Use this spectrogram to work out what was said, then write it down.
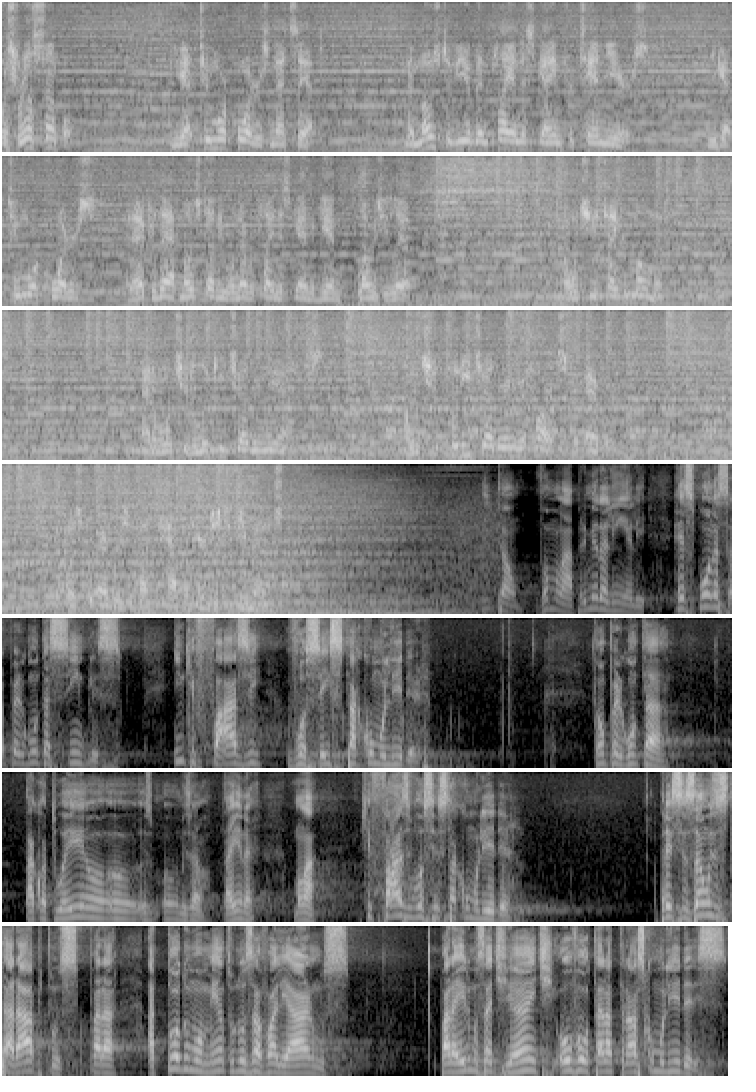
It's real simple. You got two more quarters and that's it. Now, most of you have been playing this game for 10 years. You got two more quarters, and after that, most of you will never play this game again as long as you live. I want you to take a moment, and I want you to look each other in the eyes. I want you to put each other in your hearts forever, because forever is about to happen here in just a few minutes. Então, vamos lá, primeira linha ali. Responda essa pergunta simples. Em que fase você está como líder? Então pergunta, tá com a tua aí, ô, ô, ô Misael? Tá aí, né? Vamos lá. Em que fase você está como líder? Precisamos estar aptos para a todo momento nos avaliarmos, para irmos adiante ou voltar atrás como líderes.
